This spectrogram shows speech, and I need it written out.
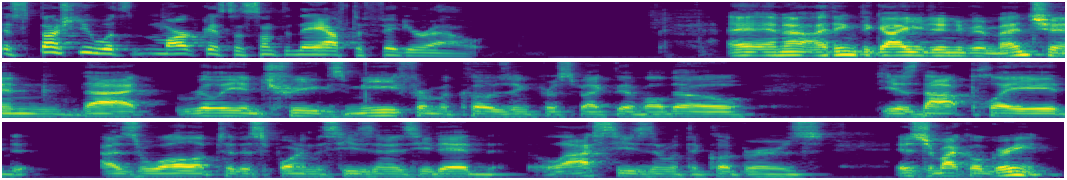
especially with Marcus, is something they have to figure out. And I think the guy you didn't even mention that really intrigues me from a closing perspective, although he has not played as well up to this point in the season as he did last season with the Clippers, is JaMychal Green,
